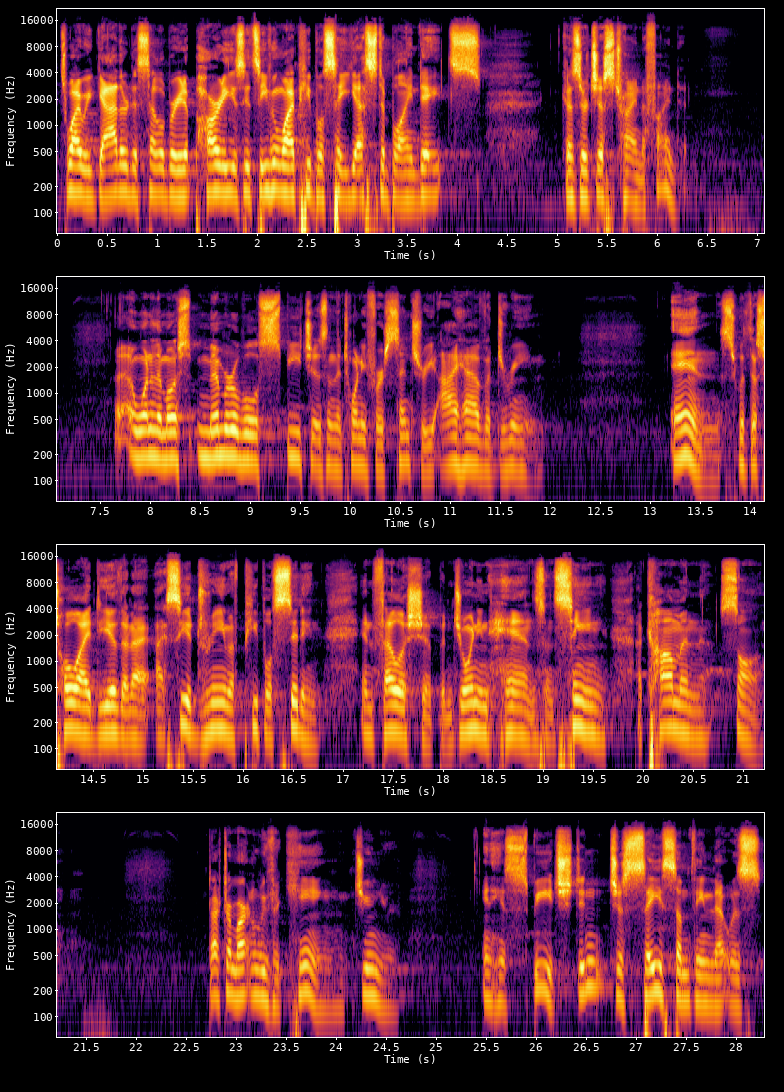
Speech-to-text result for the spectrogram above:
It's why we gather to celebrate at parties. It's even why people say yes to blind dates, because they're just trying to find it. Uh, one of the most memorable speeches in the 21st century, I Have a Dream ends with this whole idea that I, I, see a dream of people sitting in fellowship and joining hands and singing a common song. Dr. Martin Luther King Jr., in his speech, didn't just say something that was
